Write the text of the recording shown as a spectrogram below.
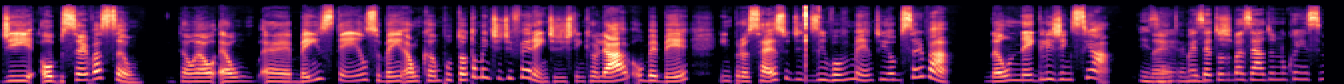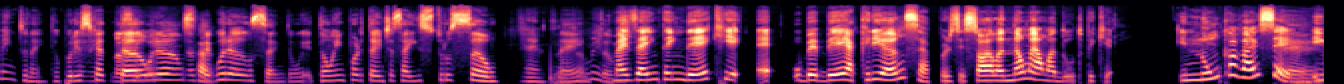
de observação. Então é, é, um, é bem extenso, bem, é um campo totalmente diferente. A gente tem que olhar o bebê em processo de desenvolvimento e observar, não negligenciar. Né? Mas é tudo baseado no conhecimento, né? Então, por isso É, que é na tão segurança. na segurança. Então, é tão importante essa instrução, É. né? Exatamente. Então, Mas é entender que é, o bebê, a criança, por si só, ela não é um adulto pequeno. E nunca vai ser. É. E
